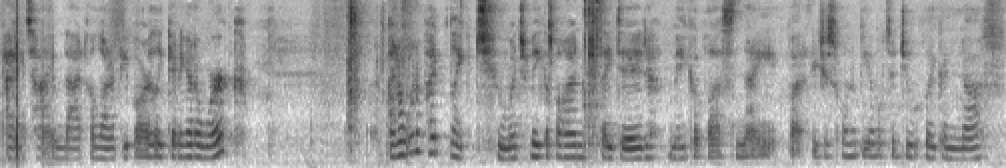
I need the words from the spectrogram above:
at a time that a lot of people are like getting out of work. I don't want to put like too much makeup on because I did makeup last night, but I just want to be able to do like enough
